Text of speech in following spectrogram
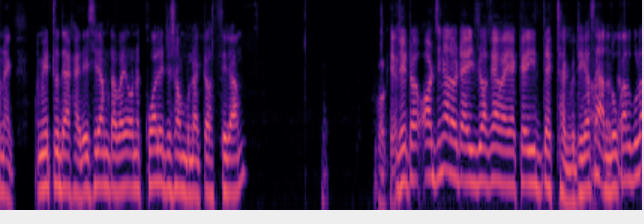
অনেক। আমি একটু দেখাই দিই সিরামটা ভাই অনেক কোয়ালিটি সম্পূর্ণ একটা সিরাম যেটা অরিজিনাল ওটা এই জায়গায় ভাই একটা ইনটেক থাকবে ঠিক আছে? আর লোকালগুলো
